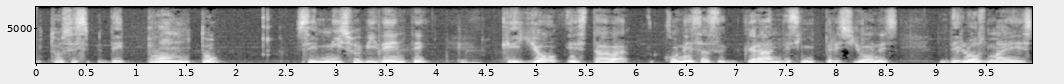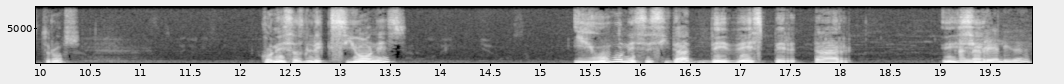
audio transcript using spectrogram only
Entonces, de pronto, se me hizo evidente que yo estaba con esas grandes impresiones de los maestros, con esas lecciones, y hubo necesidad de despertar. a la realidad.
